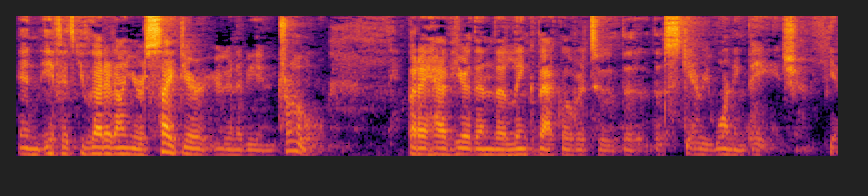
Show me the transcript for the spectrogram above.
and if it's, you've got it on your site, you're, you're going to be in trouble. But I have here then the link back over to the, the scary warning page. Yeah.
